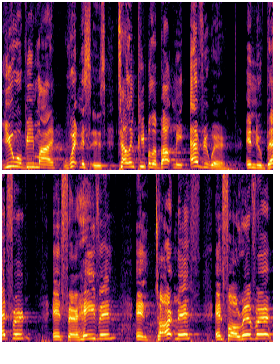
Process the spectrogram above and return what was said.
You will be my witnesses, telling people about me everywhere in New Bedford, in Fairhaven, in Dartmouth, in Fall River,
